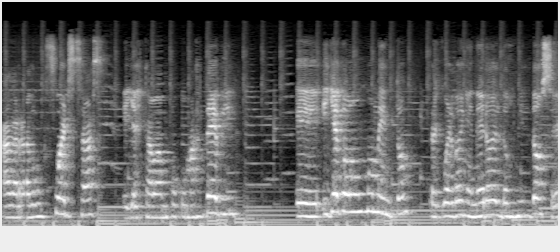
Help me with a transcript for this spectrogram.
agarrado fuerzas, ella estaba un poco más débil eh, y llegó un momento, recuerdo en enero del 2012,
